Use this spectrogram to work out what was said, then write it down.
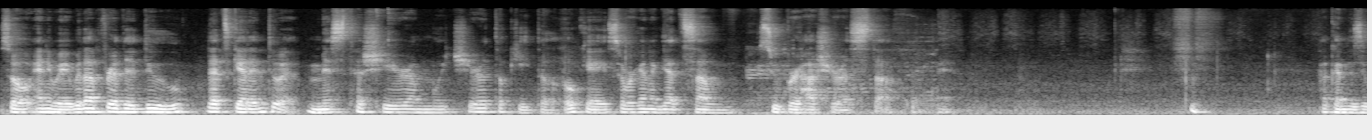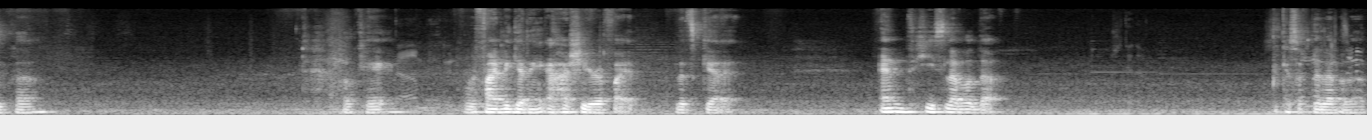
So anyway, without further ado, let's get into it. Mist Hashira Muichiro Tokito. Okay, so we're gonna get some Super Hashira stuff. Haganezuka. Okay, we're finally getting a Hashira fight. Let's get it. And he's leveled up. Because of the level up.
